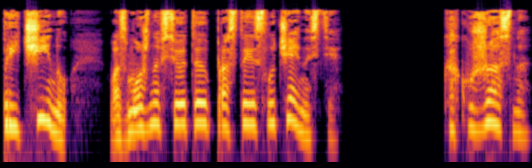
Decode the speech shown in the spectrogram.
причину. Возможно, все это простые случайности. Как ужасно!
